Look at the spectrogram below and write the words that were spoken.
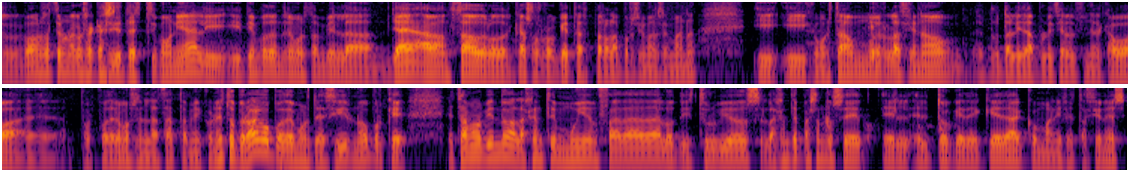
vamos a hacer una cosa casi testimonial y, tiempo tendremos también la. Ya he avanzado de lo del caso Roquetas para la próxima semana y, como está muy relacionado, brutalidad policial al fin y al cabo, eh, pues podremos enlazar también con esto. Pero algo podemos decir, ¿no? Porque estamos viendo a la gente muy enfadada, los disturbios, la gente pasándose el, el toque de queda con manifestaciones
